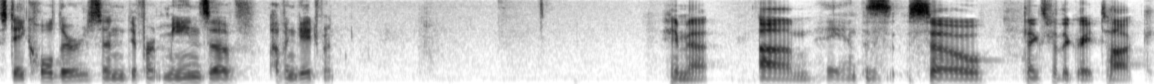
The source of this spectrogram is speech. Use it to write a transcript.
stakeholders and different means of, of engagement. Hey, Matt. Um, Hey, Anthony. So, thanks for the great talk.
